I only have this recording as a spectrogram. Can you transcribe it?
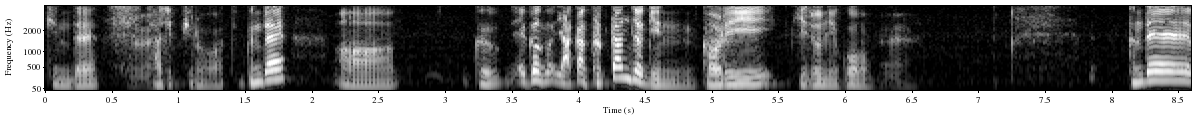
긴데 네. 40km 같은. 근데 어그 이건 약간 극단적인 거리 기준이고 네. 근데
